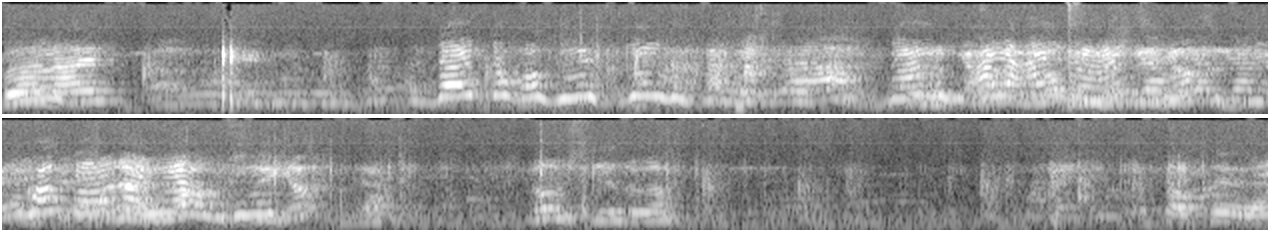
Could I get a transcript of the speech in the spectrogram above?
nein? Seid doch auf mich so gekommen. Wir haben mich alle eingereicht. Kommt der immer her auf mich. Los, hier sogar. Ist auch Phil, ne?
